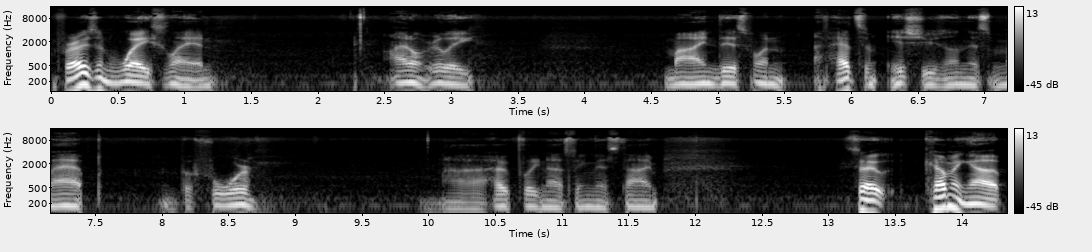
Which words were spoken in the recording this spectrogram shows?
Frozen Wasteland. I don't really mind this one. I've had some issues on this map before. Uh, hopefully, nothing this time. So, coming up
